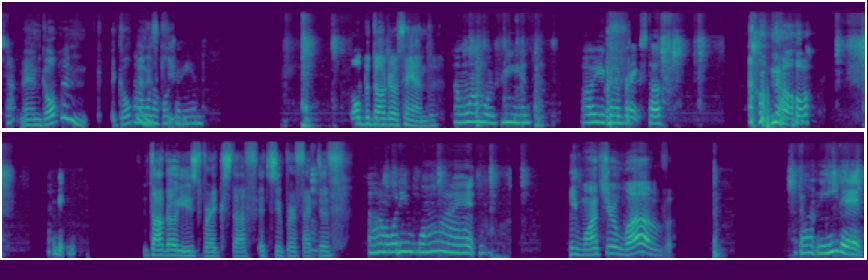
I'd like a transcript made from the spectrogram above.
Stop. Man, Gulpin, I Gulpin is want to hold cute. your hand. Hold the doggo's hand. I want to hold your hand. Oh, you're gonna break stuff. Oh no. I mean, Doggo used break stuff. It's super effective. oh, what do you want? He wants your love. You don't need it.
